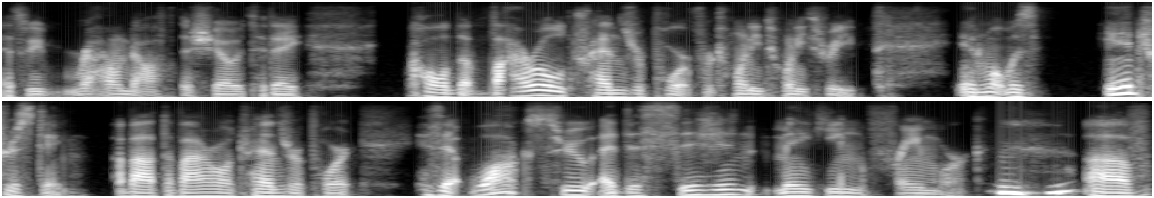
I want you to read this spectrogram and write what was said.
as we round off the show today, called the Viral Trends Report for 2023. And what was interesting about the Viral Trends Report is it walks through a decision making framework Mhm. of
